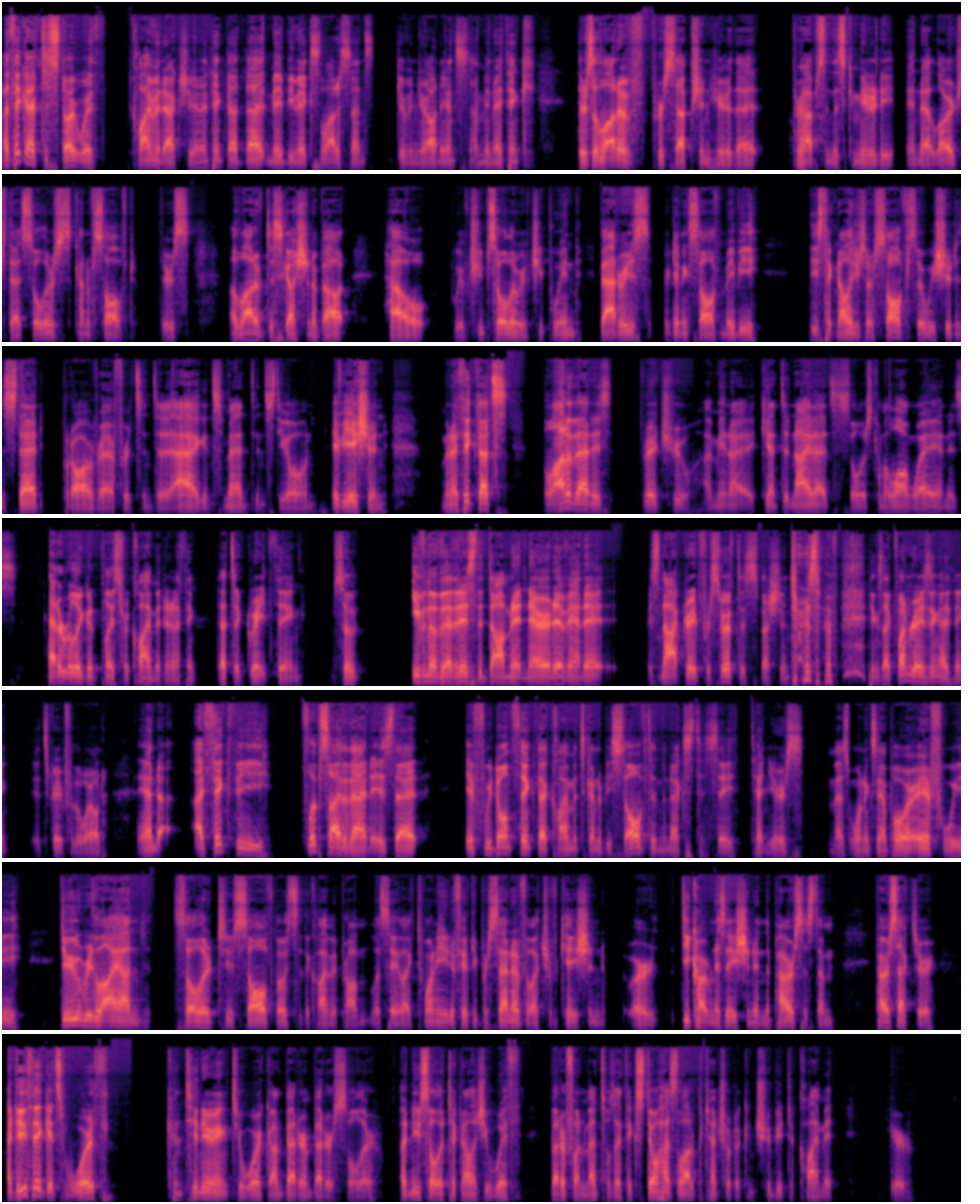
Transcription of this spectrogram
I think I have to start with climate actually, and I think that that maybe makes a lot of sense given your audience. I mean, I think there's a lot of perception here that perhaps in this community and at large that solar is kind of solved. There's a lot of discussion about how we have cheap solar, we have cheap wind, batteries are getting solved. Maybe these technologies are solved, so we should instead put all of our efforts into ag and cement and steel and aviation. I mean, I think that's a lot of that is very true. I mean, I can't deny that solar's come a long way and is at a really good place for climate, and I think that's a great thing. So, even though that is the dominant narrative and it is not great for Swift, especially in terms of things like fundraising, I think it's great for the world. And I think the flip side of that is that if we don't think that climate's going to be solved in the next, say, 10 years, as one example, or if we do rely on solar to solve most of the climate problem, let's say like 20 to 50% of electrification or decarbonization in the power system, power sector, I do think it's worth continuing to work on better and better solar. A new solar technology with better fundamentals, I think, still has a lot of potential to contribute to climate here.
